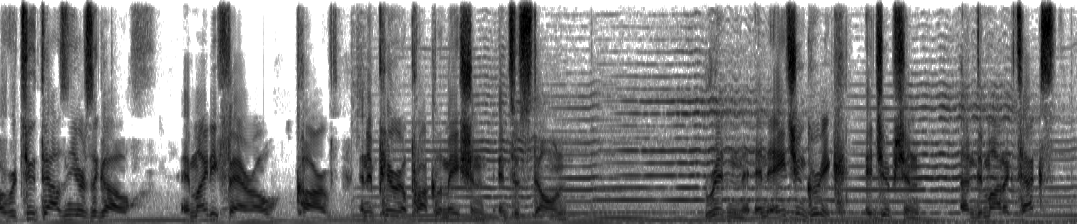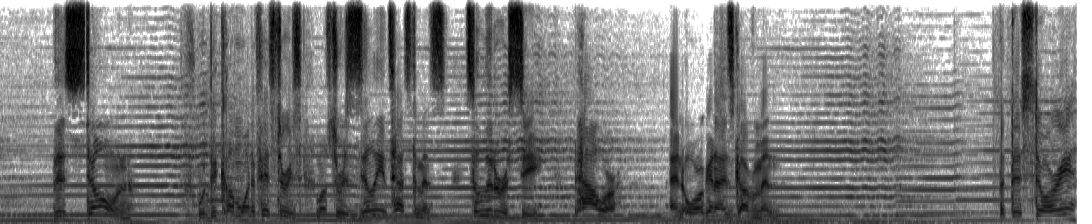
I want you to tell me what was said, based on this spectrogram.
Over 2,000 years ago, a mighty pharaoh carved an imperial proclamation into stone. Written in ancient Greek, Egyptian, and Demotic text, this stone would become one of history's most resilient testaments to literacy, power, and organized government. But this story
